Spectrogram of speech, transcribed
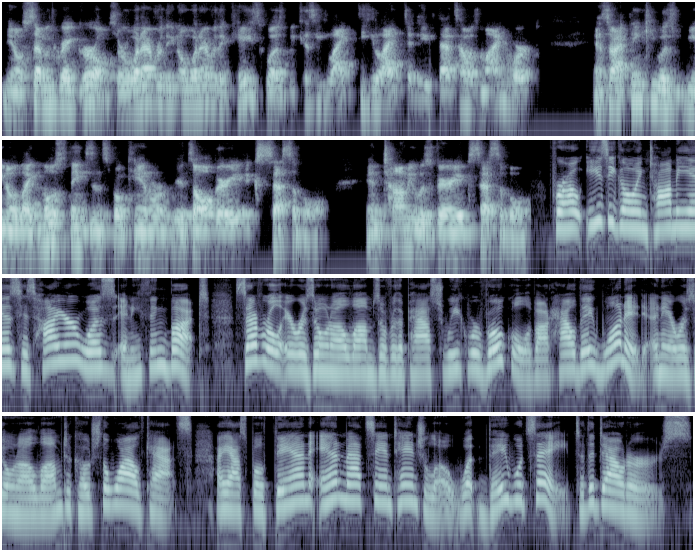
you know seventh grade girls or whatever you know whatever the case was because he liked he liked it. He, that's how his mind worked and so I think he was, you know, like most things in Spokane, it's all very accessible. And Tommy was very accessible. For how easygoing Tommy is, his hire was anything but. Several Arizona alums over the past week were vocal about how they wanted an Arizona alum to coach the Wildcats. I asked both Dan and Matt Santangelo what they would say to the doubters.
